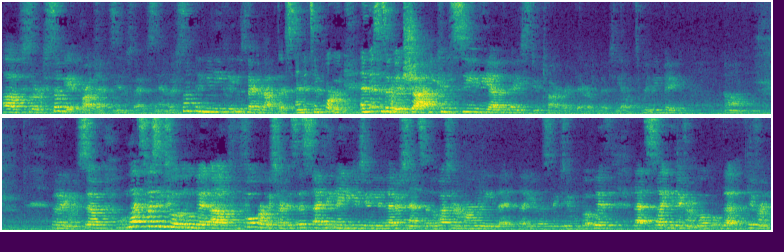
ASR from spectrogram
of sort of Soviet projects in Uzbekistan. There's something uniquely Uzbek about this, and it's important. And this is a good shot. You can see the, uh, the bass dutar right there. There's yeah, it's really big. Um, but anyway, so let's listen to a little bit of the folk orchestra, because this, I think, maybe gives you an even better sense of the Western harmony that, that you're listening to, but with that slightly different vocal, that different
